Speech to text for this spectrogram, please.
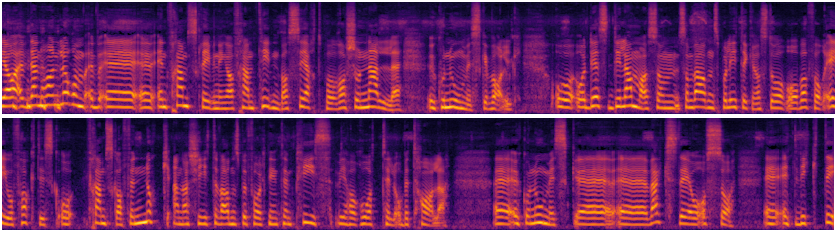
ja, Den handler om en fremskrivning av fremtiden basert på rasjonelle økonomiske valg. Og, og Det dilemmaet som, som verdens politikere står overfor, er jo faktisk å fremskaffe nok energi til verdens befolkning til en pris vi har råd til å betale. Eh, økonomisk eh, eh, vekst er jo også et viktig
